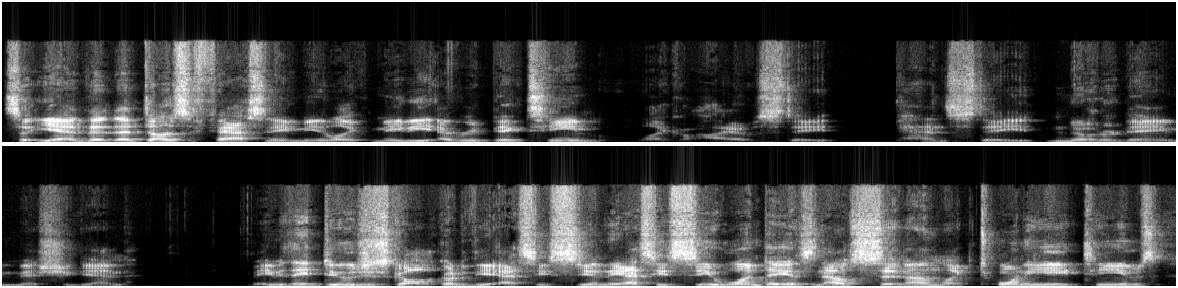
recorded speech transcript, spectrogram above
so yeah, that, that does fascinate me. Like, maybe every big team, like Ohio State, Penn State, Notre Dame, Michigan, maybe they do just all go to the SEC, and the SEC one day is now sitting on like 28 teams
